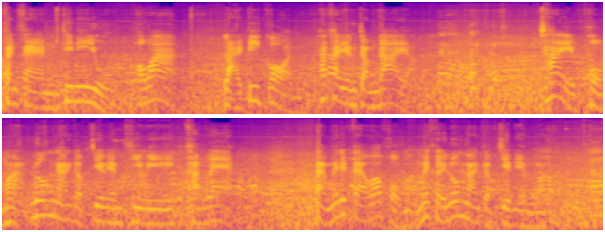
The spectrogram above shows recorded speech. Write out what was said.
แฟน ๆ ที่นี่อยู่ เพราะว่าหลายปีก่อนถ้าใครยังจำได้อะอ่าใช่ผมอะร่วมงานกับ GMM TV ครั้งแรกแต่ ไม่ได้แปลว่าผมอะไม่เคยร่วมงานกับ GMM นะอ่า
